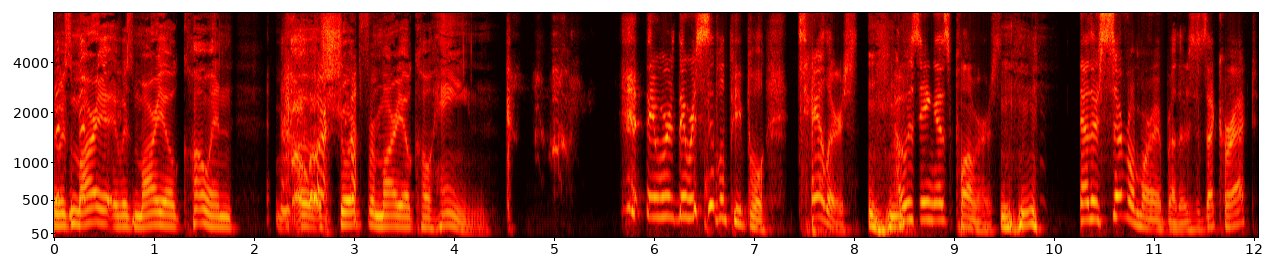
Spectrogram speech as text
It was Mario. It was Mario Cohen, uh, short for Mario Cohane. they were they were simple people, tailors, Mm-hmm. posing as plumbers. Now, there's several Mario brothers. Is that correct?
